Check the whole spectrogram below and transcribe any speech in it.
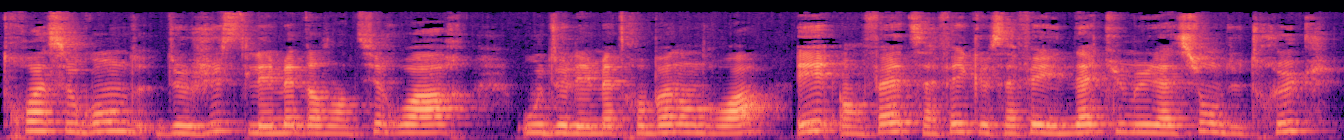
3 secondes de juste les mettre dans un tiroir ou de les mettre au bon endroit. Et en fait, ça fait que ça fait une accumulation de trucs.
